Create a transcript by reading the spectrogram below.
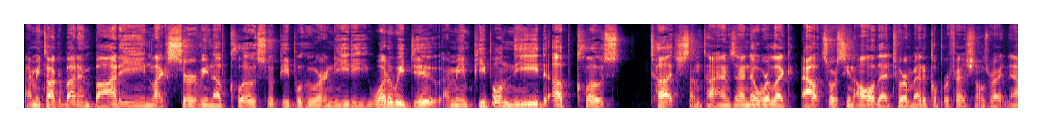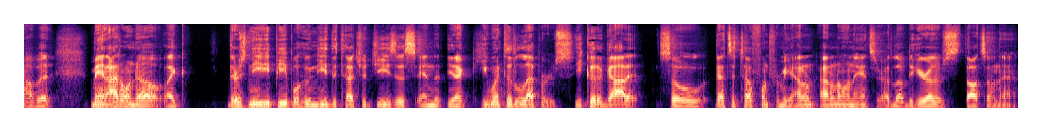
I mean, talk about embodying, like serving up close with people who are needy. What do we do? I mean, people need up close touch sometimes. And I know we're like outsourcing all of that to our medical professionals right now, but man, I don't know. Like, there's needy people who need the touch of Jesus, and you know, he went to the lepers. He could have got it. So that's a tough one for me. I don't, I don't know an answer. I'd love to hear others' thoughts on that.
